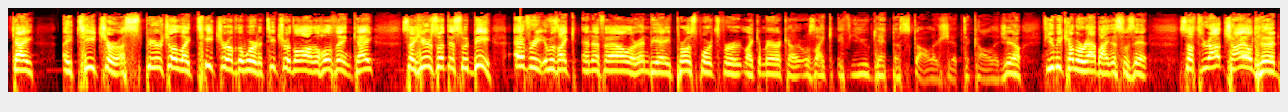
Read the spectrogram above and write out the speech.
Okay? A teacher, a spiritual, like teacher of the word, a teacher of the law, the whole thing. Okay? So here's what this would be. Every, it was like NFL or NBA, pro sports for like America. It was like if you get the scholarship to college, you know, if you become a rabbi, this was it. So throughout childhood,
